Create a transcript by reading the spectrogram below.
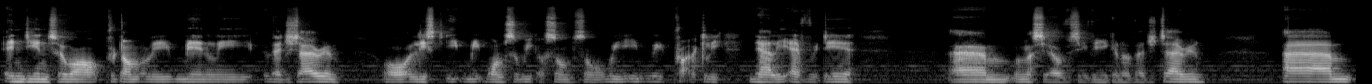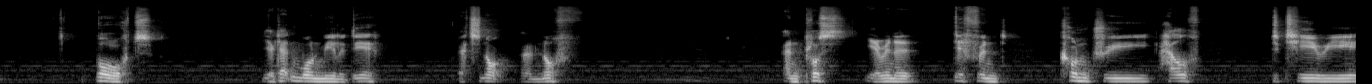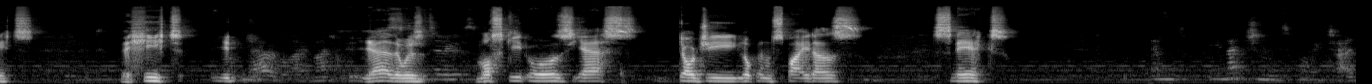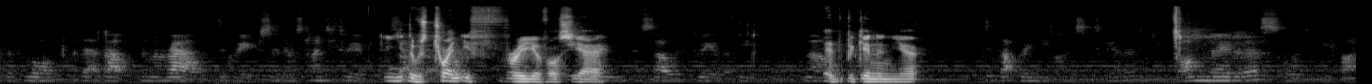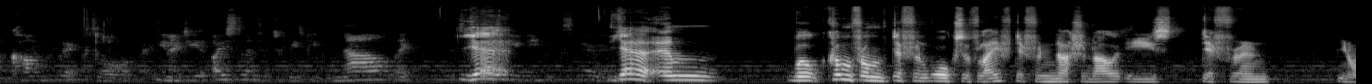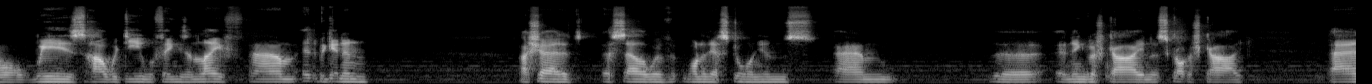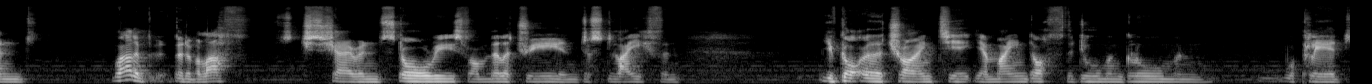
Indians who are predominantly mainly vegetarian or at least eat meat once a week or something. So we eat meat practically nearly every day, um, unless you're obviously vegan or vegetarian. Um, but you're getting one meal a day. It's not enough. And plus, you're in a different country, health deteriorates, the heat. You, yeah, there was mosquitoes, yes, dodgy looking spiders, snakes. And you mentioned when we chatted before a bit about the morale of the group. So there was 23 of you. There was 23 of us, yeah. With three other people. Now, At the beginning, yeah. did that bring you closer together? Did you bond over this, or did you find conflict, or you know, do you are you still in touch with these people now? Like, Yeah. Yeah, um, we'll come from different walks of life, different nationalities, different, you know, ways how we deal with things in life. Um, at the beginning, I shared a cell with one of the Estonians, um, the an English guy and a Scottish guy, and we had a bit of a laugh, sharing stories from military and just life and you've got to try and take your mind off the doom and gloom and we played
